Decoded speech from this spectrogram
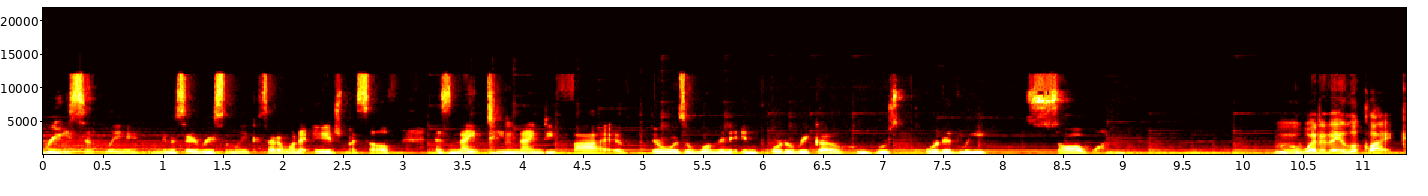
recently, I'm going to say recently because I don't want to age myself, as 1995, there was a woman in Puerto Rico who reportedly saw one. Ooh, what do they look like?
